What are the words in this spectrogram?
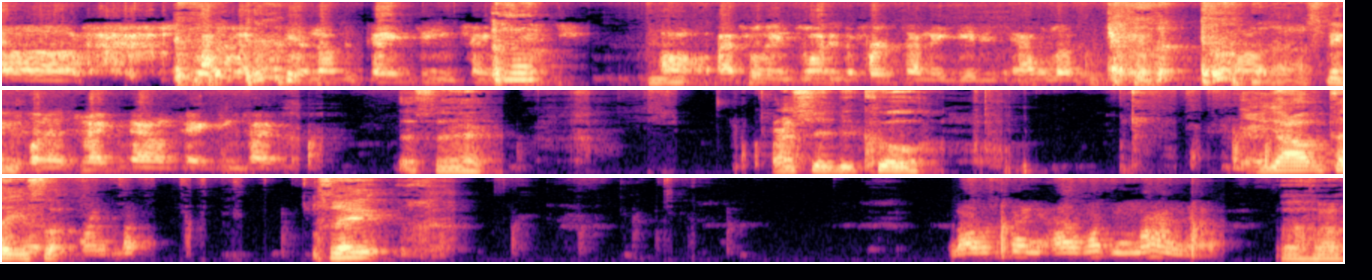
Uh, I would like to see another tag team change. Uh, I truly enjoyed it the first time they did it, and I would love to see it uh, maybe for the SmackDown tag team title. That's uh, that should be cool. And y'all, tell you something. Say. I was saying I wouldn't mind that. Uh huh.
